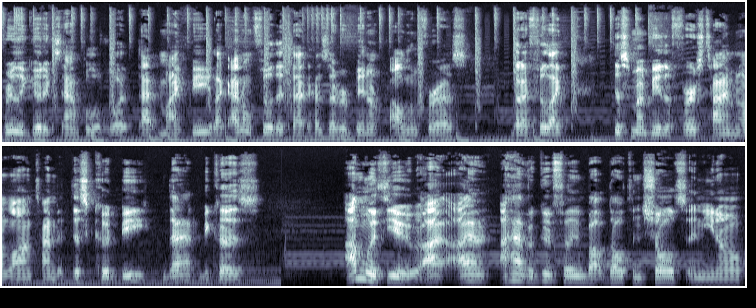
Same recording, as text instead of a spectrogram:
really good example of what that might be. Like I don't feel that that has ever been a problem for us, but I feel like this might be the first time in a long time that this could be that because I'm with you. I, I I have a good feeling about Dalton Schultz, and you know,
